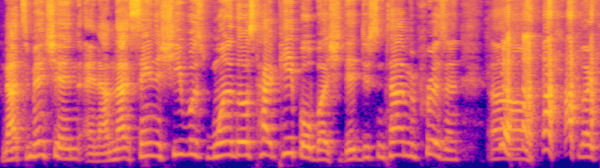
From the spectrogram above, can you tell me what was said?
Not to mention, and I'm not saying that she was one of those type people, but she did do some time in prison. Um, like,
